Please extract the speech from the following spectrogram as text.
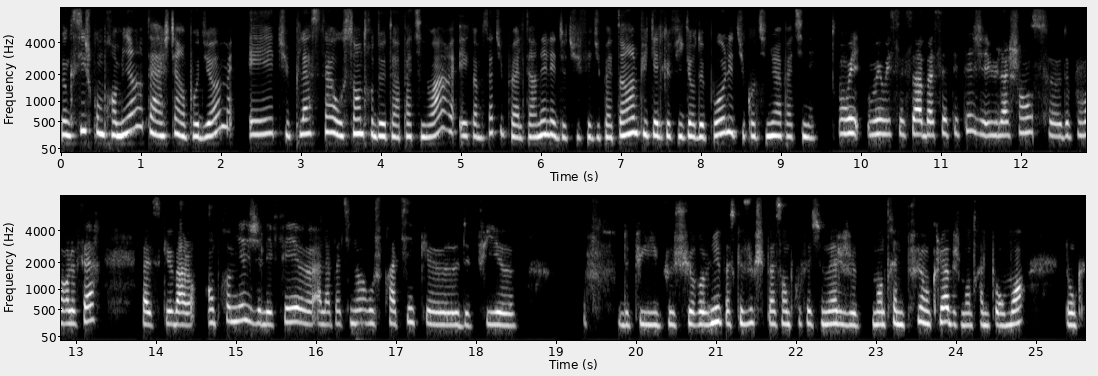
Donc si je comprends bien, tu as acheté un podium et tu places ça au centre de ta patinoire et comme ça tu peux alterner les deux. Tu fais du patin, puis quelques figures de pôle et tu continues à patiner. Oui, oui, oui, c'est ça. Bah, cet été, j'ai eu la chance euh, de pouvoir le faire parce que, bah, alors, en premier, je l'ai fait euh, à la patinoire où je pratique euh, depuis, depuis que je suis revenue parce que vu que je suis passée en professionnel, je m'entraîne plus en club, je m'entraîne pour moi. Donc,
